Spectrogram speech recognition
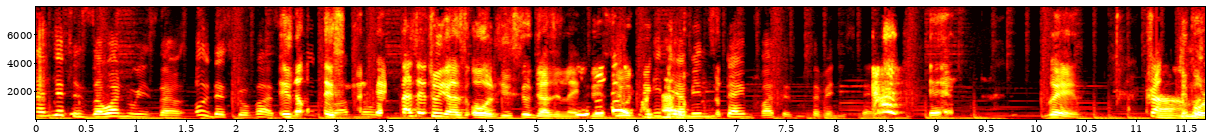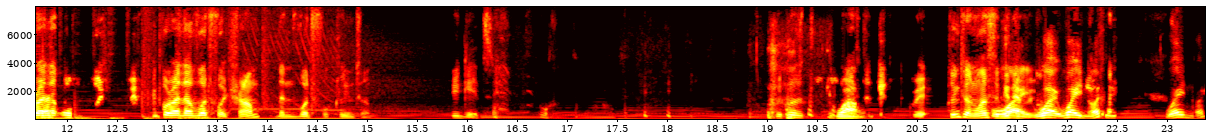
And yet he's the one who is the oldest of us. He's the oldest. have no- two years old. He's still jazzing like this. You would think- Idi Amin's time versus Museveni's time. Go ahead. Trump, Ah, people but rather people rather vote for Trump than vote for Clinton. You get because Wow. Clinton wants to Why? get Why? Why not? Why not?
